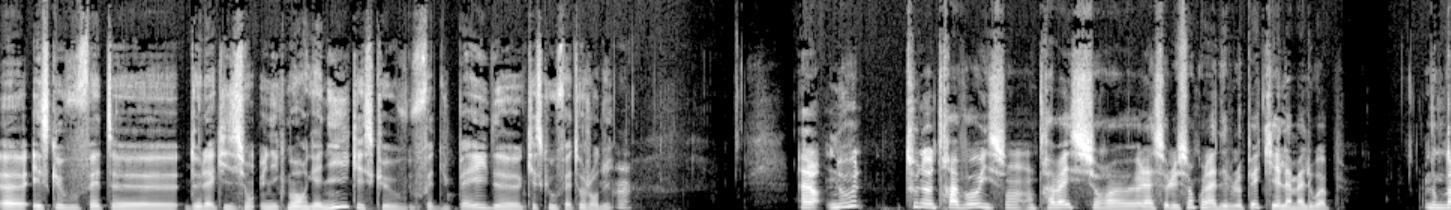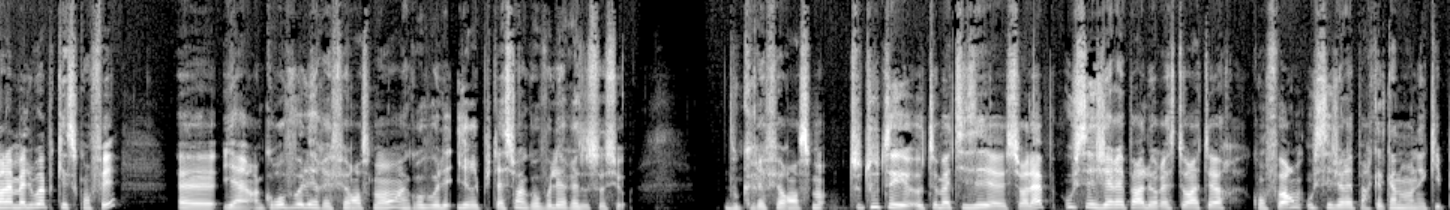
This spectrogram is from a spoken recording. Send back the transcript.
euh, est-ce que vous faites de l'acquisition uniquement organique? Est-ce que vous faites du paid? Qu'est-ce que vous faites aujourd'hui? Alors nous, tous nos travaux, ils sont, on travaille sur la solution qu'on a développée qui est la Malouap. Donc dans la Malouap, qu'est-ce qu'on fait? Il y a un gros volet référencement, un gros volet e-réputation, un gros volet réseaux sociaux donc référencement, tout, est automatisé euh, sur l'app, ou c'est géré par le restaurateur conforme, ou c'est géré par quelqu'un de mon équipe.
